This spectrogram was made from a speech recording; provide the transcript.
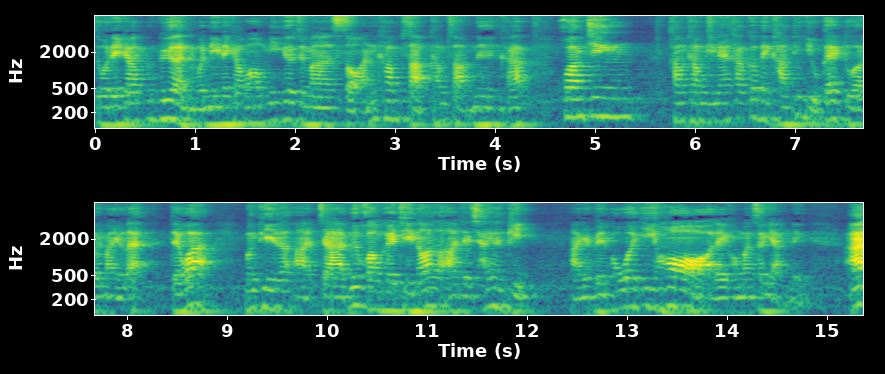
สวัสดีครับเพื่อนๆ วันนี้นะครับออมมี่ก็จะมาสอนคำศัพท์คำศัพท์หนึ่งครับ ความจริงคำคำนี้นะครับก็เป็นคำที่อยู่ใกล้ตัวมาอยู่แล้ว แต่ว่าบางทีเราอาจจะด้วยความเคยชินเนาะเราอาจจะใช้มันผิด อาจจะเป็นเพราะว่ายี่ห้ออะไรของมันสักอย่างหนึ่งอ่า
